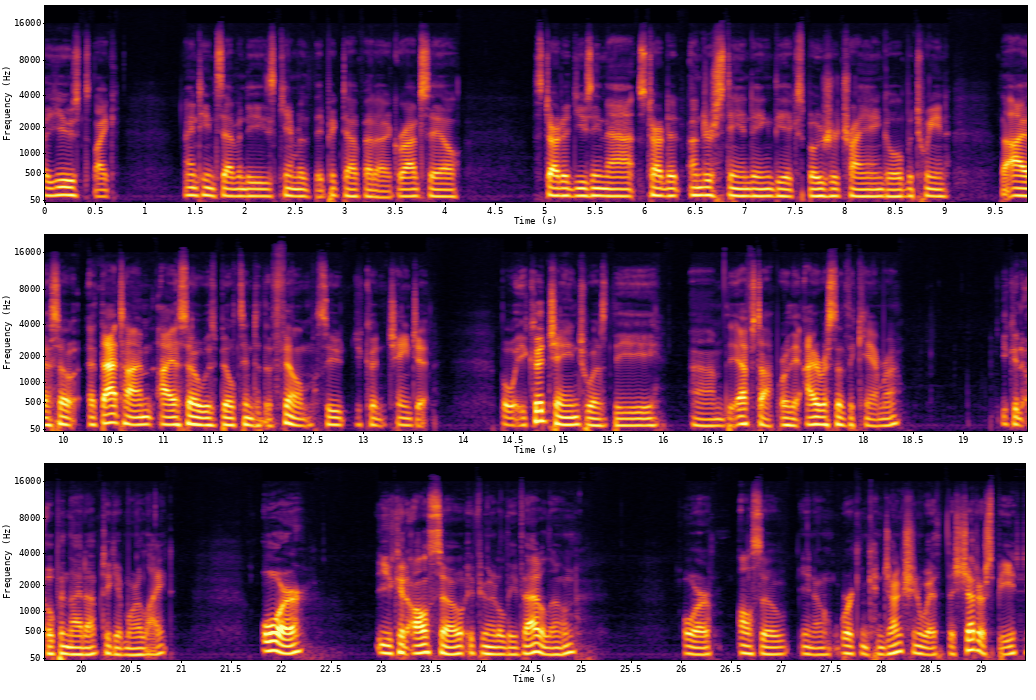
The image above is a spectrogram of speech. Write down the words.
a used like 1970s camera that they picked up at a garage sale. Started using that, started understanding the exposure triangle between the ISO. At that time, ISO was built into the film, so you, you couldn't change it. But what you could change was the um, the f-stop or the iris of the camera. You could open that up to get more light, or you could also, if you wanted to leave that alone, or also you know work in conjunction with the shutter speed,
